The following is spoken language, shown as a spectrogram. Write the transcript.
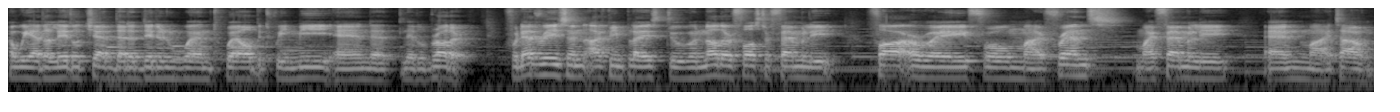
and we had a little chat that it didn't went well between me and that little brother. For that reason I've been placed to another foster family far away from my friends, my family and my town.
